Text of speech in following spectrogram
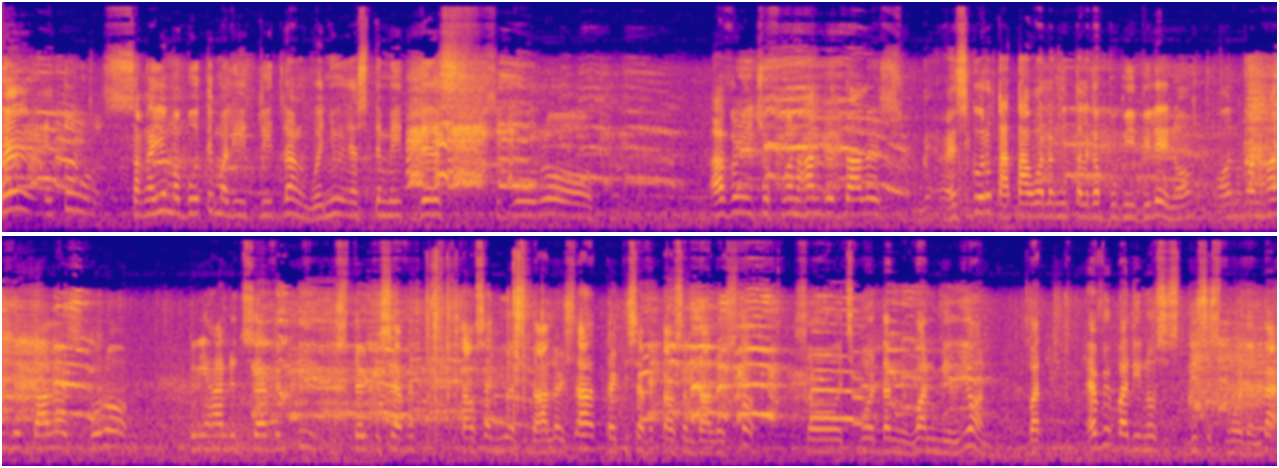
well, ito sa ngayon mabuti maliit-liit lang. When you estimate this, siguro average of $100, eh, siguro tatawa lang yung talaga bumibili, no? On $100, siguro 370 is 37,000 US dollars. Ah, 37,000 dollars to. So it's more than 1 million. But everybody knows this is more than that.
